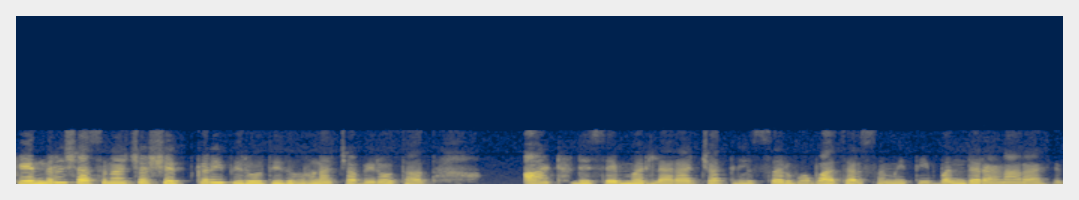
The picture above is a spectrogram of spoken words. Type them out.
केंद्र शासनाच्या शेतकरी विरोधी धोरणाच्या विरोधात आठ डिसेंबरला राज्यातील सर्व बाजार समिती बंद राहणार आहेत.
